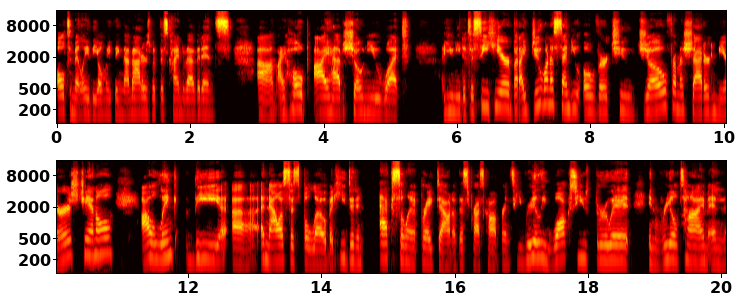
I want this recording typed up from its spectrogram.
ultimately the only thing that matters with this kind of evidence. Um, I hope I have shown you what you needed to see here, but I do want to send you over to Joe from a Shattered Mirrors channel. I'll link the uh, analysis below, but he did an excellent breakdown of this press conference. He really walks you through it in real time and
